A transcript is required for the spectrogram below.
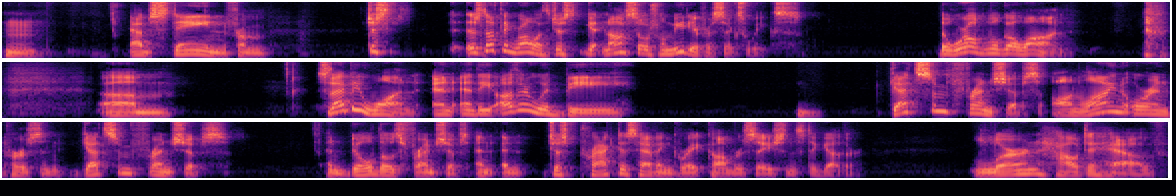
Hmm. Abstain from just, there's nothing wrong with just getting off social media for six weeks. The world will go on. um, so that'd be one. And, and the other would be get some friendships online or in person, get some friendships and build those friendships and, and just practice having great conversations together learn how to have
